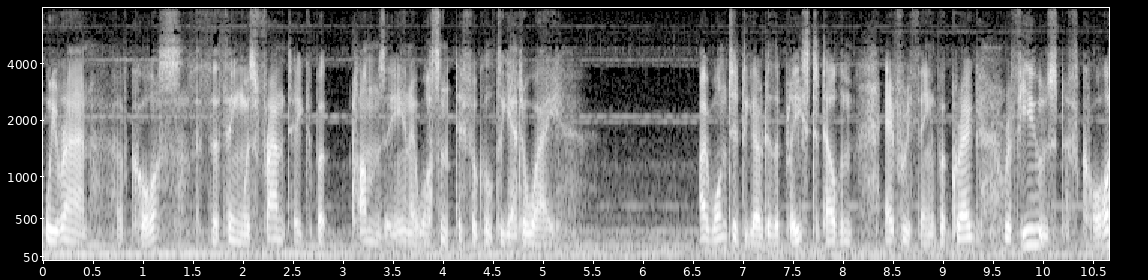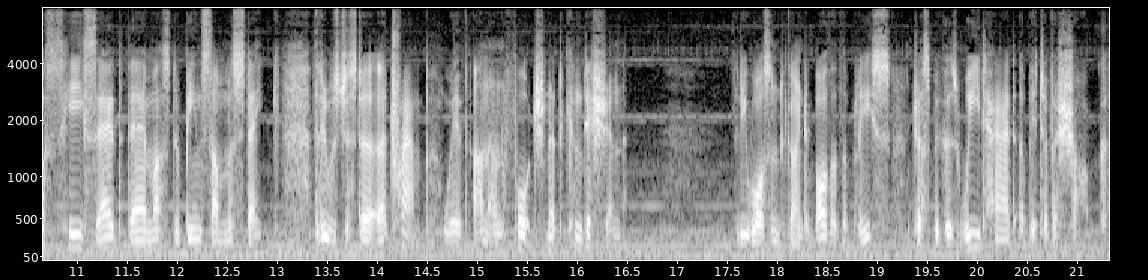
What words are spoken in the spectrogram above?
We ran, of course. The thing was frantic but clumsy, and it wasn't difficult to get away. I wanted to go to the police to tell them everything, but Greg refused, of course. He said there must have been some mistake, that it was just a, a tramp with an unfortunate condition, that he wasn't going to bother the police just because we'd had a bit of a shock.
